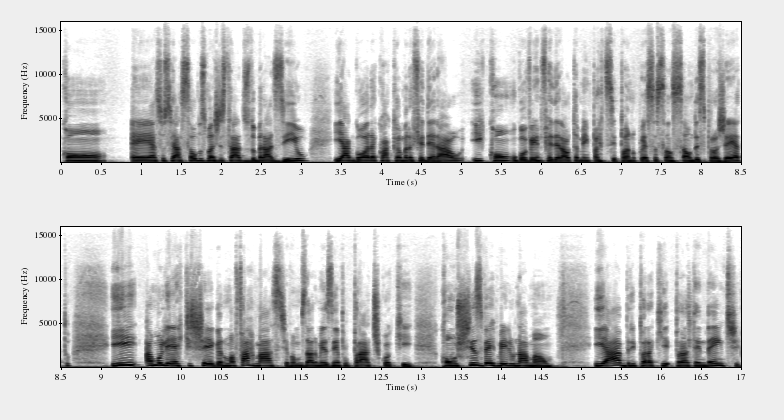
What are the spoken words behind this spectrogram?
com é, Associação dos Magistrados do Brasil e agora com a Câmara Federal e com o governo federal também participando com essa sanção desse projeto. E a mulher que chega numa farmácia, vamos dar um exemplo prático aqui, com o X vermelho na mão e abre para que para atendente,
